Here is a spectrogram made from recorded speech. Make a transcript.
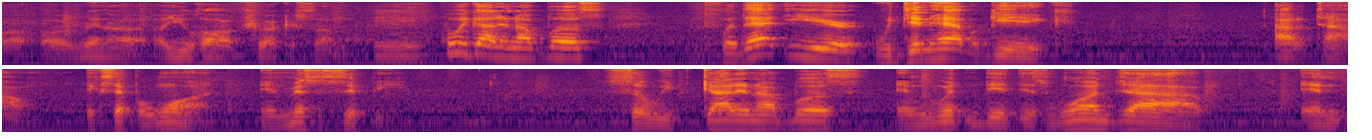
or, or rent a, a U-Haul truck or something. But we got in our bus. For that year, we didn't have a gig out of town except for one in Mississippi. So we got in our bus and we went and did this one job. And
